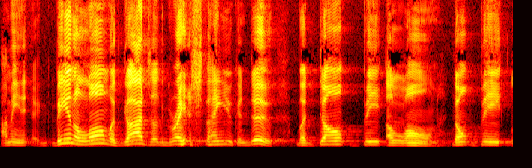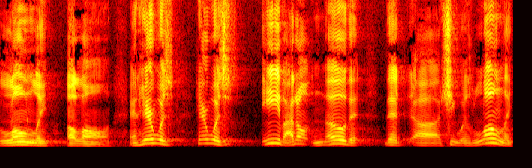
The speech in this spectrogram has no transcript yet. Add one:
I mean, being alone with God's the greatest thing you can do but don't be alone. Don't be lonely alone. And here was here was Eve. I don't know that that uh, she was lonely,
